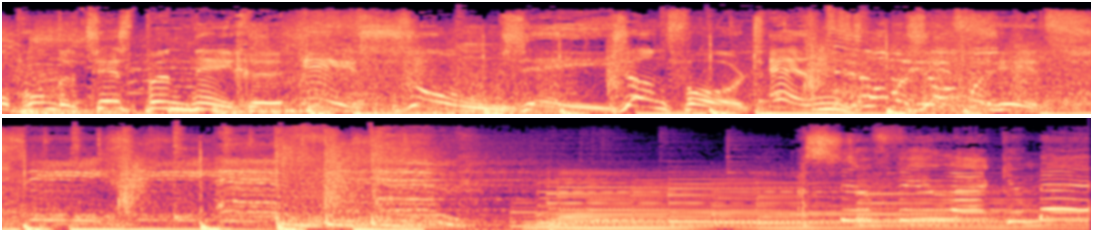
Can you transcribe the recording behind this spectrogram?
op 106.9 is Zon, Zee, Zandvoort en Zomerhits. I still feel like.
